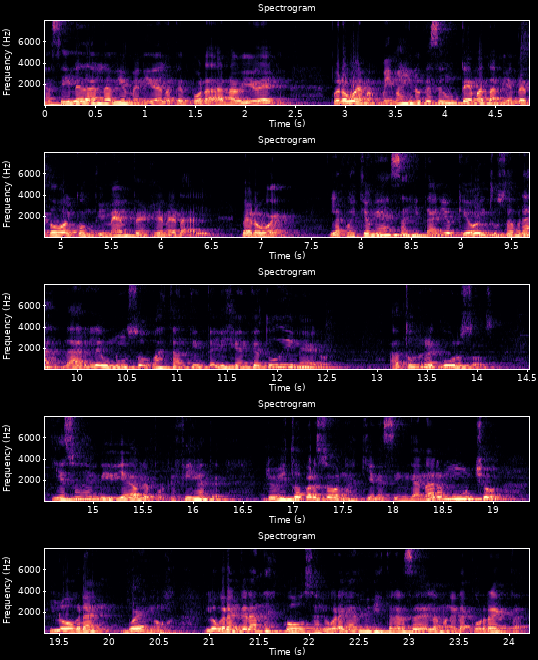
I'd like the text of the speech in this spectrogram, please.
Así le dan la bienvenida a la temporada navideña. Pero bueno, me imagino que ese es un tema también de todo el continente en general. Pero bueno, La cuestión es, Sagitario, que hoy tú sabrás darle un uso bastante inteligente a tu dinero, a tus recursos. Y eso es envidiable porque fíjate, yo he visto personas quienes sin ganar mucho logran, bueno, logran grandes cosas, logran administrarse de la manera correcta.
